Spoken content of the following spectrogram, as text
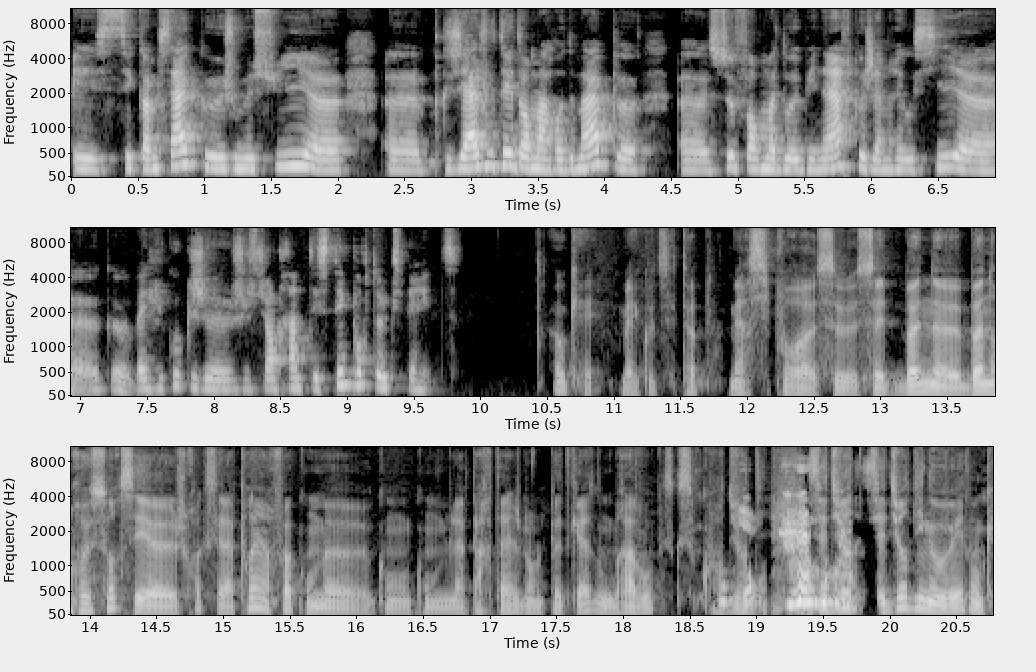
et c'est comme ça que je me suis, que j'ai ajouté dans ma roadmap ce format de webinaire que j'aimerais aussi, que, bah, du coup, que je, suis en train de tester pour Talkspirit. Ok, bah écoute, c'est top. Merci pour euh, ce- cette bonne, euh, bonne ressource. Et euh, je crois que c'est la première fois qu'on me, qu'on, qu'on me la partage dans le podcast. Donc bravo, parce que c'est encore dur, c'est dur, c'est dur d'innover. Donc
